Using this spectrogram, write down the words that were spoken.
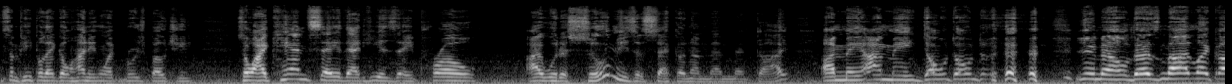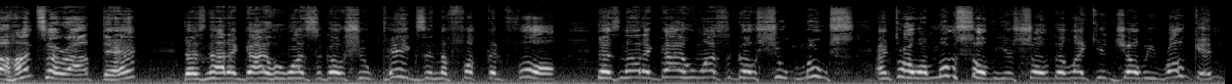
some people that go hunting with Bruce Bochy. So I can say that he is a pro. I would assume he's a Second Amendment guy. I mean, I mean, don't, don't, you know, there's not like a hunter out there. There's not a guy who wants to go shoot pigs in the fucking fall. There's not a guy who wants to go shoot moose and throw a moose over your shoulder like you're Joey Rogan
